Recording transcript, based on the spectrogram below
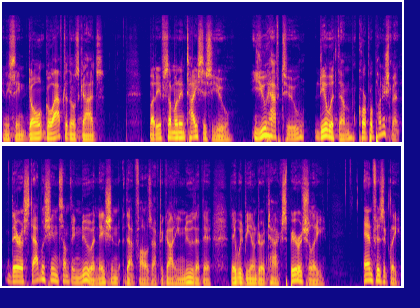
And he's saying, "Don't go after those gods." But if someone entices you, you have to deal with them corporal punishment. They're establishing something new, a nation that follows after God. He knew that they, they would be under attack spiritually and physically.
